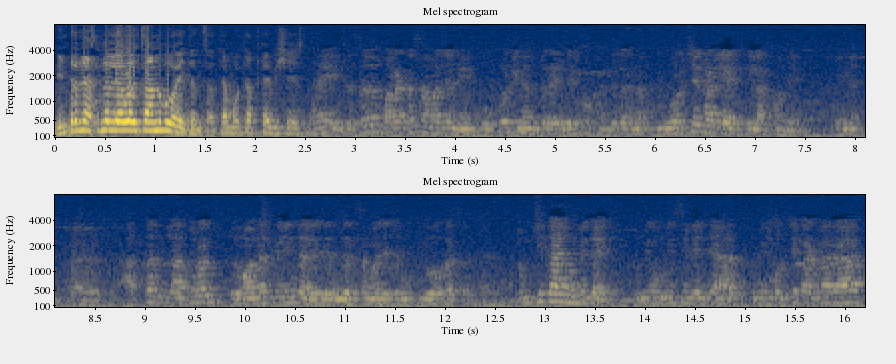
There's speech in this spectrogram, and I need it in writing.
इंटरनॅशनल लेवलचा अनुभव आहे त्यांचा. त्यामुळे त्यात काही विषयच नाही. जसं मराठा समाजाने देशमुख मोर्चे काढले आहेत की आता लातूरात ऑनर किलिंग झाले धनगर समाजाचे युवक असत तुमची काय भूमिका आहे? तुम्ही ओबीसी नेते आहात तुम्ही मोर्चे काढणार आहात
